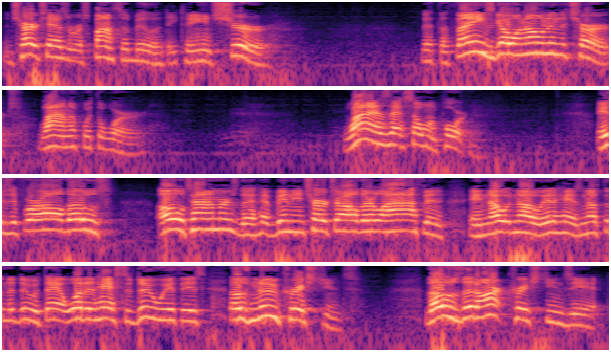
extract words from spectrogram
The church has a responsibility to ensure that the things going on in the church line up with the Word. Why is that so important? Is it for all those old timers that have been in church all their life and, and no, no, it has nothing to do with that. What it has to do with is those new Christians. Those that aren't Christians yet.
